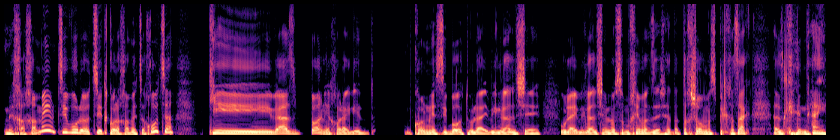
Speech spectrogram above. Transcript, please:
מחכמים ציוו להוציא את כל החמץ החוצה, כי... ואז פה אני יכול להגיד כל מיני סיבות, אולי בגלל ש... אולי בגלל שהם לא סומכים על זה שאתה תחשוב מספיק חזק, אז כדאי,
